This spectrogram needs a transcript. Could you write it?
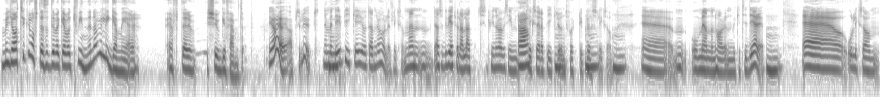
Men jag tycker oftast att det verkar vara kvinnorna vill ligga mer efter 25 typ. Ja, ja, ja absolut. Nej, men Mm. det pikar ju åt andra hållet liksom. Men alltså, det vet väl alla att kvinnor har sin Ja. Mm. sexuella peak runt 40 plus liksom. Eh, m- och männen har den mycket tidigare. Mm. Eh, och liksom.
